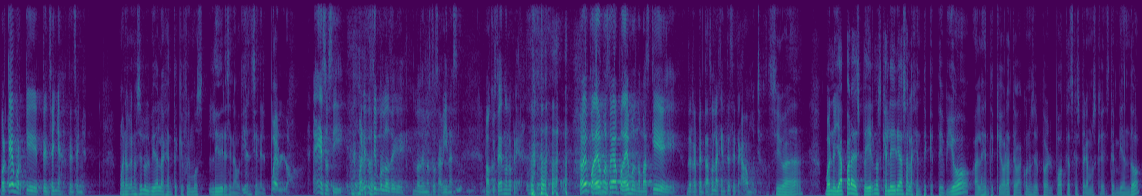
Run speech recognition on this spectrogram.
¿Por qué? Porque te enseña, te enseña. Bueno, que no se le olvida la gente que fuimos líderes en audiencia en el pueblo. Eso sí, bonitos tiempos los de, los de nuestros Sabinas. Aunque ustedes no lo crean. todavía podemos, todavía podemos, nomás que de repentazo la gente se traba mucho. Sí, va. Bueno, ya para despedirnos, ¿qué le dirías a la gente que te vio, a la gente que ahora te va a conocer por el podcast, que esperemos que estén viendo?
